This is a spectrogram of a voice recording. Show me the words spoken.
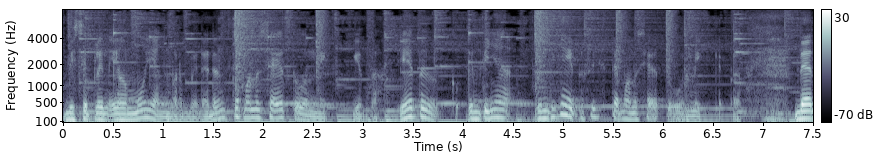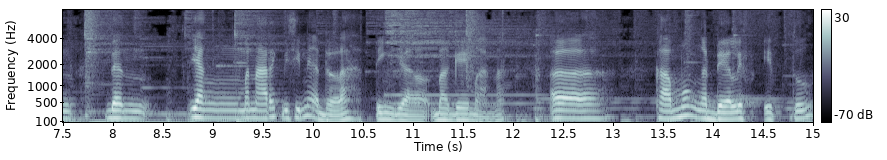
disiplin ilmu yang berbeda. Dan setiap manusia itu unik gitu. Ya itu intinya intinya itu sih setiap manusia itu unik gitu. Dan dan yang menarik di sini adalah tinggal bagaimana uh, kamu ngedelif itu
